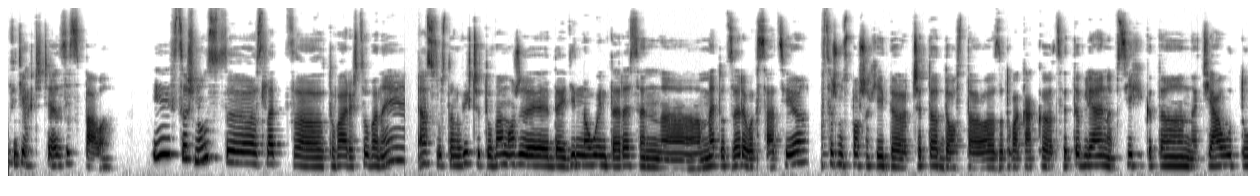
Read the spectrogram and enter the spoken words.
видях, че тя е заспала. И всъщност след това рисуване аз установих, че това може да е един много интересен метод за релаксация. Всъщност почнах и да чета доста за това как цвета влияе на психиката, на тялото,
